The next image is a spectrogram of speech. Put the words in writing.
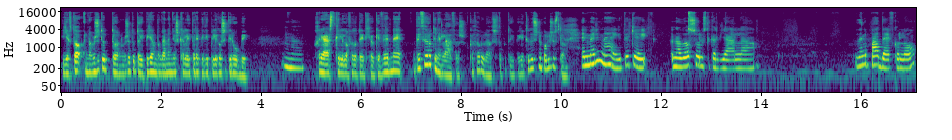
Γι' αυτό νομίζω ότι το, νομίζω ότι το είπε για να τον κάνει να νιώσει καλύτερα επειδή πλήγωσε τη Ρούμπι. ναι. Χρειάστηκε λίγο αυτό το τέτοιο και δεν, είναι, δεν θεωρώ ότι είναι λάθος. Καθόλου λάθος αυτό που το είπε. Γιατί όντως είναι πολύ σωστό. Εν μέρει ναι, γιατί okay, να δώσει όλους την καρδιά, αλλά δεν είναι πάντα εύκολο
